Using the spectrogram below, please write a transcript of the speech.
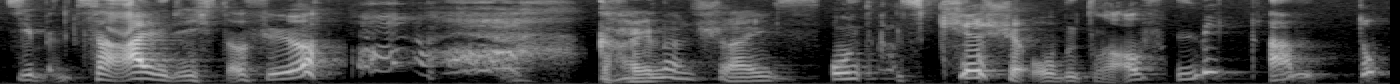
Sie bezahlen dich dafür. Geiler Scheiß. Und als Kirsche obendrauf mit am Tupferl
